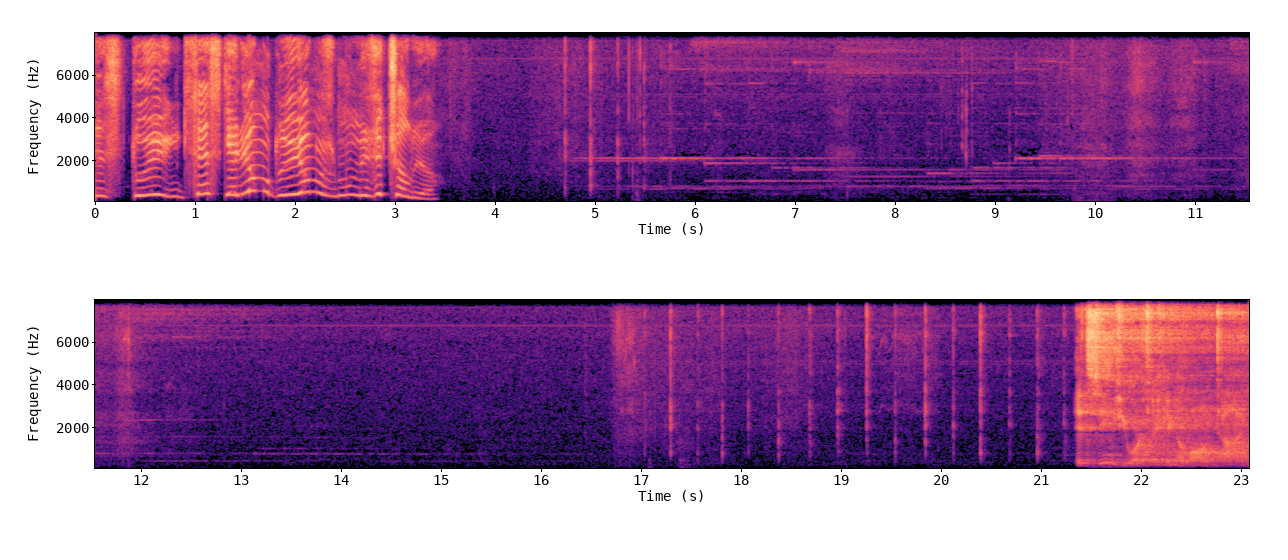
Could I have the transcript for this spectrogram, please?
Ses duy ses geliyor mu? Duyuyorsunuz mu? Müzik çalıyor. It seems you are taking a long time.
